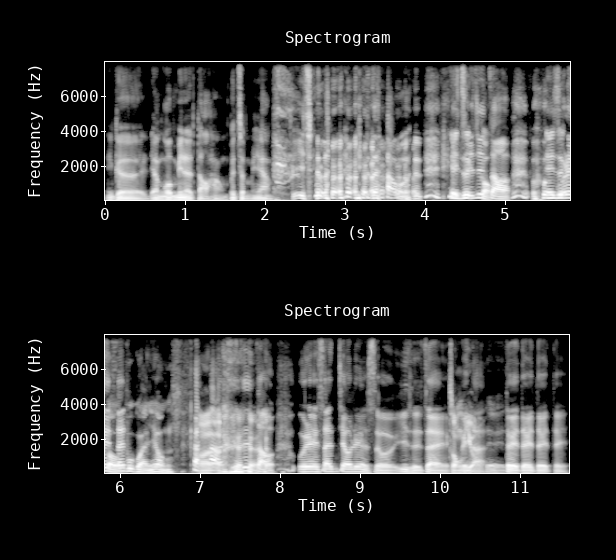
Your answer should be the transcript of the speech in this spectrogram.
那个梁公斌的导航不怎么样，嗯、一直让一直让我们一直去 找那只狗不管用，一直找吴雷山教练的时候一直在中游，对对对对对，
